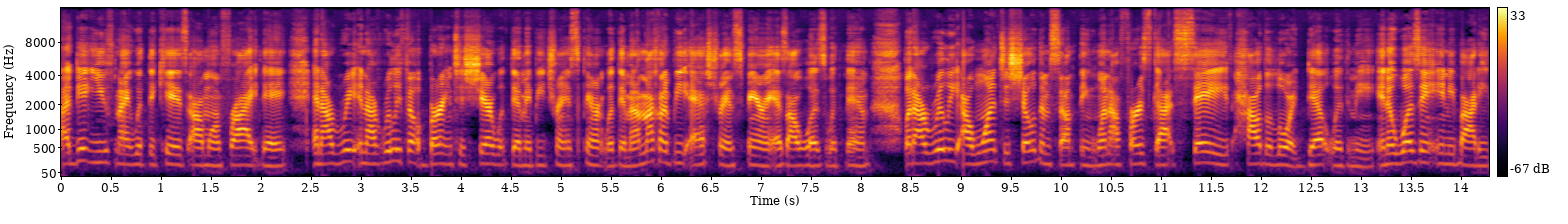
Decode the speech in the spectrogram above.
I did youth night with the kids um, on Friday and I re- and I really felt burdened to share with them and be transparent with them. And I'm not going to be as transparent as I was with them them. But I really, I wanted to show them something when I first got saved, how the Lord dealt with me. And it wasn't anybody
